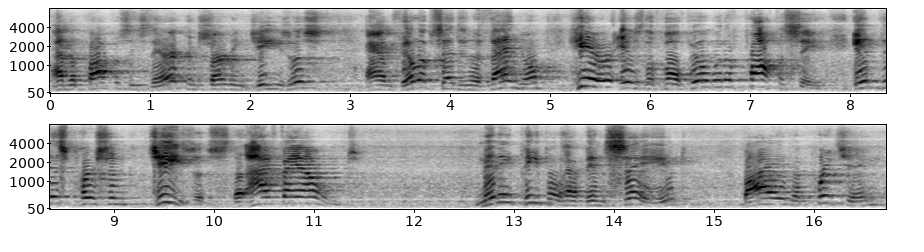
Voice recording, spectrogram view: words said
and the prophecies there concerning Jesus and Philip said to Nathanael, Here is the fulfillment of prophecy in this person, Jesus, that I found. Many people have been saved by the preaching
